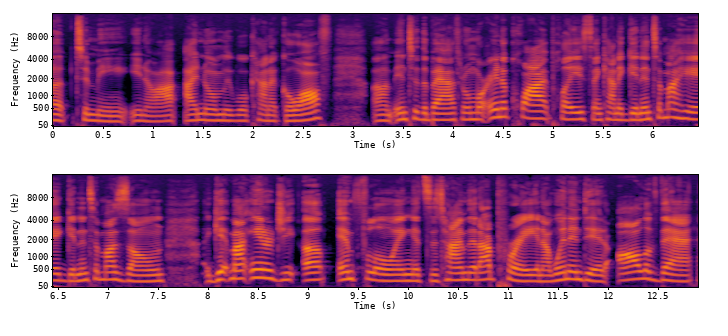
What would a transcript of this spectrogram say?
up to me, you know, I, I normally will kind of go off um, into the bathroom or in a quiet place and kind of get into my head, get into my zone, get my energy up and flowing. It's the time that I pray. And I went and did all of that.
